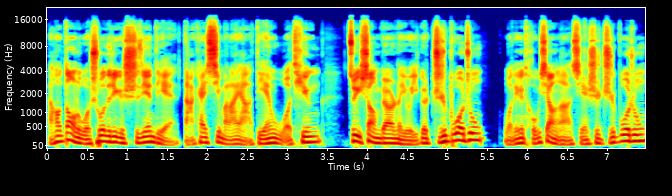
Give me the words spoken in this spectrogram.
然后到了我说的这个时间点，打开喜马拉雅，点我听。最上边呢有一个直播中，我那个头像啊显示直播中，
